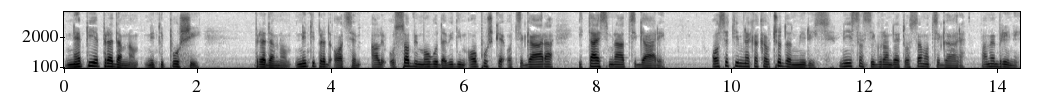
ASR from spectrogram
Ne pije predamnom, niti puši predamnom, niti pred ocem, ali u sobi mogu da vidim opuške od cigara i taj smrad cigare. Osjetim nekakav čudan miris. Nisam siguran da je to samo cigara, pa me brini.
